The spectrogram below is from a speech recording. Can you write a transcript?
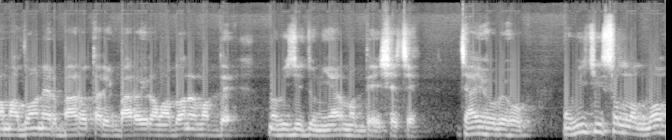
রমাদনের বারো তারিখ, বারোই রমাদনের মধ্যে নবীজি দুনিয়ার মধ্যে এসেছে। যাই হবে হোক, নবীজি সাল্লাহ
